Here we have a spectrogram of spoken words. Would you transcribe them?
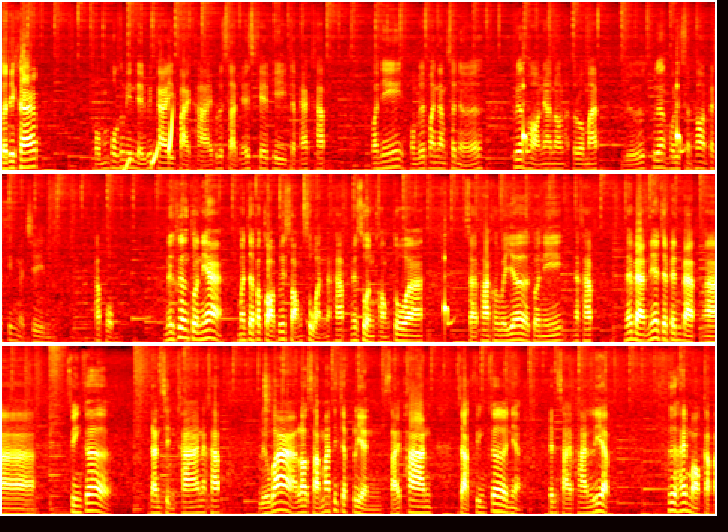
สวัสดีครับ ผมพงศรินเดชวิจัยฝ่ายขายบริษัท SKP จะแพ็คครับ วันนี้ผมจะมานำเสนอเครื่องห่อแนวนอนอัตโนมัติ หรือเครื่อง horizontal packing machine ครับผม ในเครื่องตัวนี้มันจะประกอบด้วย 2 ส่วนนะครับ ในส่วนของตัวสายพานคอนเวเยอร์ตัวนี้นะครับ ในแบบนี้จะเป็นแบบฟิงเกอร์ดันสินค้านะครับ หรือว่าเราสามารถที่จะเปลี่ยนสายพานจากฟิงเกอร์เนี่ยเป็นสายพานเรียบ เพื่อให้เหมาะกับ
